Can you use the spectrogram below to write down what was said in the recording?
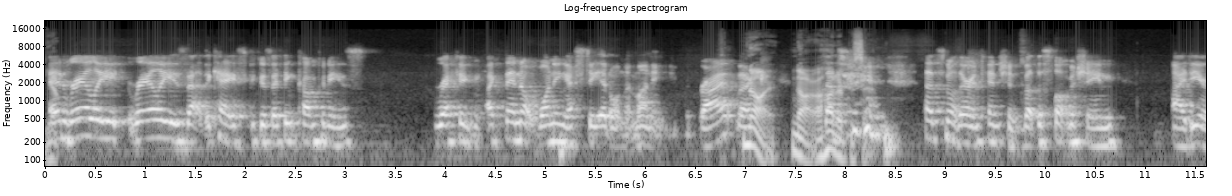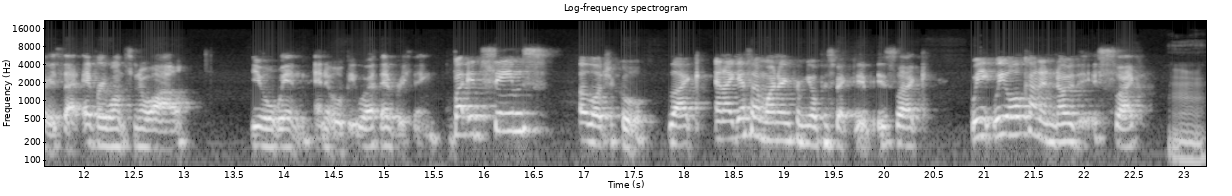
Yep. And rarely, rarely is that the case because I think companies recognize like they're not wanting us to get all the money, right? Like, no, no, hundred percent. that's not their intention. But the slot machine idea is that every once in a while you'll win and it will be worth everything. But it seems illogical. Like, and I guess I'm wondering from your perspective is like we we all kind of know this. Like, mm.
